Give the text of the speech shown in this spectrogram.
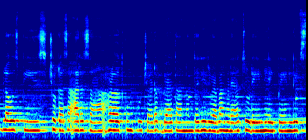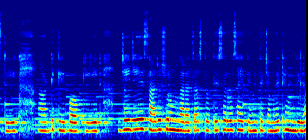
ब्लाऊज पीस छोटासा आरसा हळद कुंकूच्या डब्यात त्यानंतर हिरव्या बांगड्या चुडे नेलपेन लिपस्टिक टिकली पॉकेट जे जे साज शृंगाराचं असतं ते सर्व साहित्य मी त्याच्यामध्ये ठेवून दिलं.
